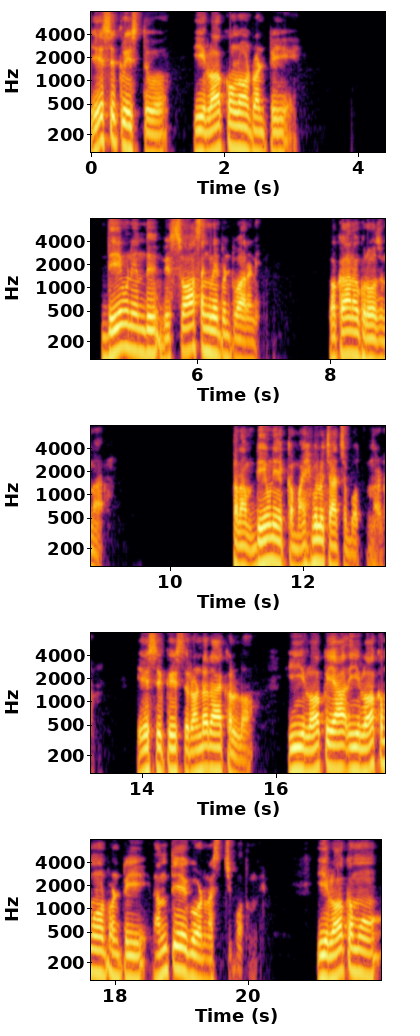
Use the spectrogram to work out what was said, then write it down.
యేసుక్రీస్తు ఈ లోకంలో ఉన్నటువంటి దేవుని ఎందు విశ్వాసం కలిగినటువంటి వారిని ఒకనొక రోజున తన దేవుని యొక్క మహిమలో చాచబోతున్నాడు. యేసుక్రీస్తు రెండో రాకల్లో ఈ లోకయా ఈ లోకము ఉన్నటువంటి అంతే కూడా నశించిపోతుంది. ఈ లోకము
